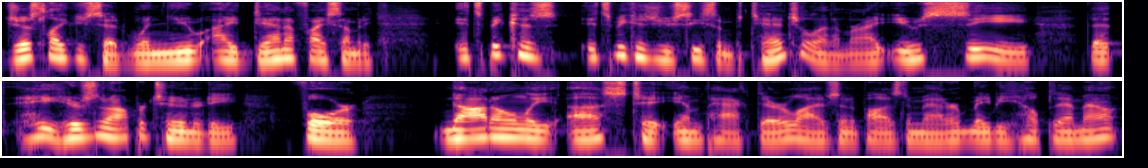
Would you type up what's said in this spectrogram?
just like you said when you identify somebody, it's because it's because you see some potential in them, right? You see that hey, here's an opportunity for not only us to impact their lives in a positive manner, maybe help them out,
